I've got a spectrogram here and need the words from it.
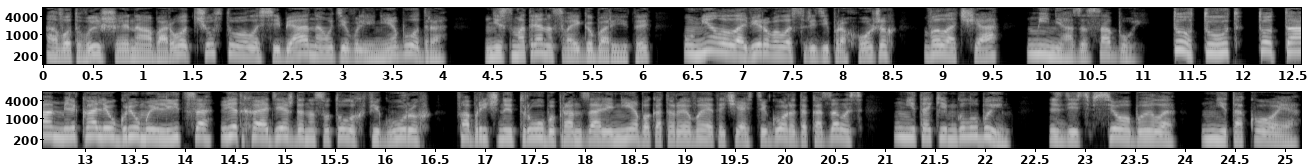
а вот высшая, наоборот, чувствовала себя на удивление бодро. Несмотря на свои габариты, умело лавировала среди прохожих, волоча меня за собой. То тут, то там мелькали угрюмые лица, ветхая одежда на сутулых фигурах, фабричные трубы пронзали небо, которое в этой части города казалось не таким голубым. Здесь все было не такое.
